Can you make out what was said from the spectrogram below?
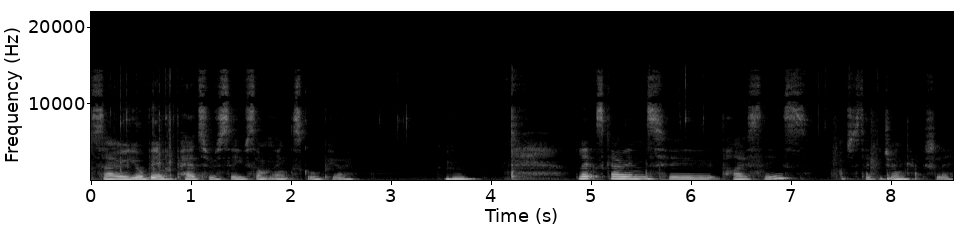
So you're being prepared to receive something, Scorpio. Mm -hmm. Let's go into Pisces. I'll just take a drink actually.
